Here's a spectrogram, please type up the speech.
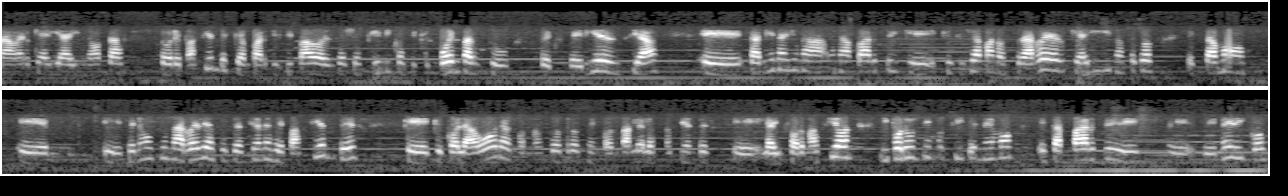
a ver que ahí hay notas sobre pacientes que han participado en ensayos clínicos y que cuentan su, experiencia. Eh, también hay una, una parte que, que se llama nuestra red, que ahí nosotros estamos, eh, eh, tenemos una red de asociaciones de pacientes que, que colaboran con nosotros en contarle a los pacientes eh, la información. Y por último, sí tenemos esta parte de, médicos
